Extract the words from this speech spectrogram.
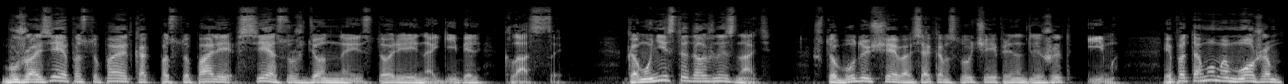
буржуазия поступает, как поступали все осужденные историей на гибель классы. Коммунисты должны знать, что будущее во всяком случае принадлежит им, и потому мы можем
